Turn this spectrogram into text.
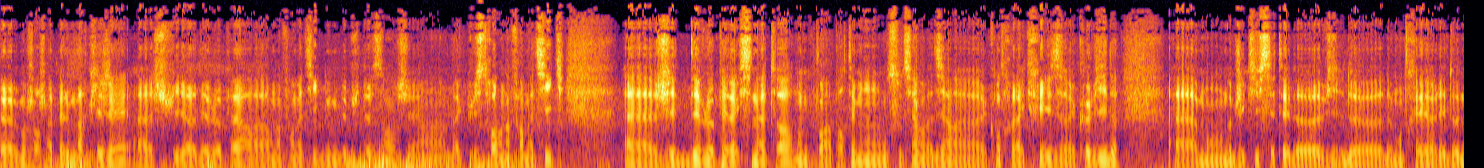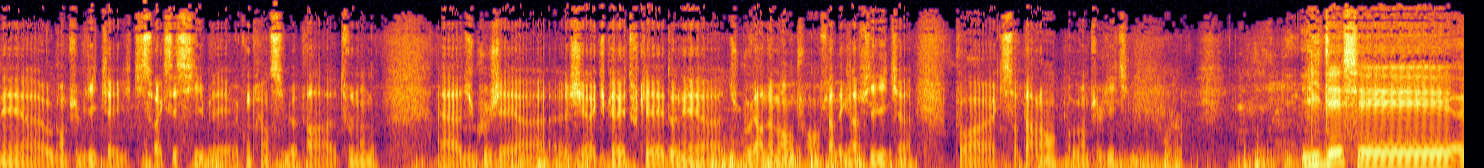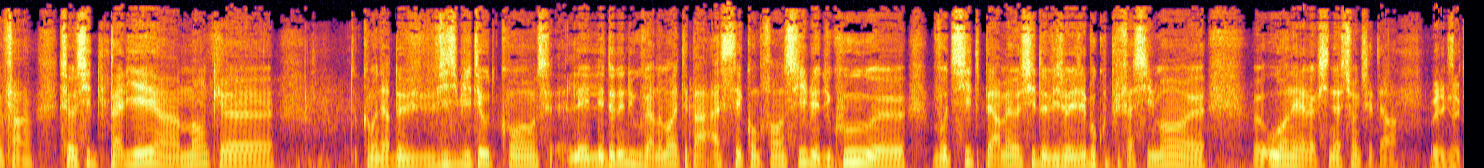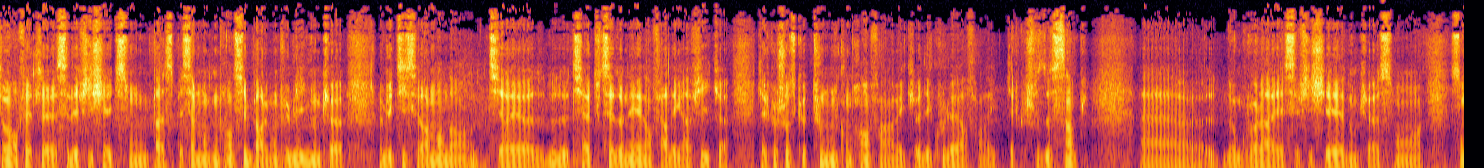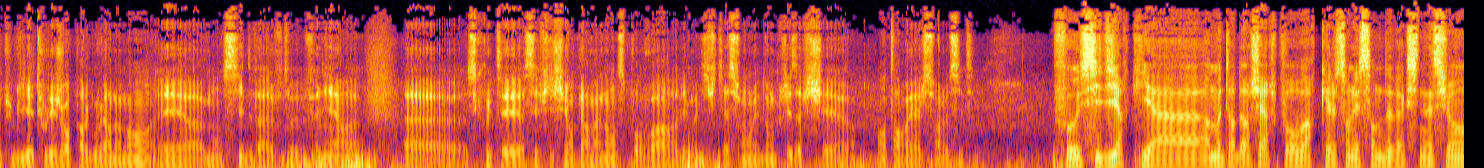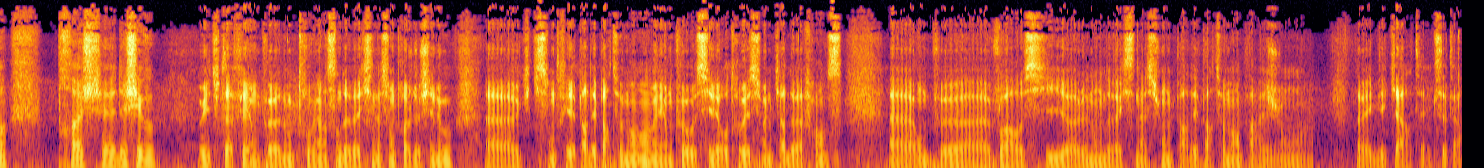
Euh, bonjour, je m'appelle Marc Léger, euh, je suis euh, développeur en informatique donc depuis deux ans, j'ai un bac plus 3 en informatique. J'ai développé Vaccinator donc pour apporter mon soutien on va dire contre la crise Covid. Mon objectif c'était de, de, montrer les données au grand public qui soient accessibles et compréhensibles par tout le monde. Du coup j'ai récupéré toutes les données du gouvernement pour en faire des graphiques, pour qu'ils soient parlants au grand public. L'idée, c'est, aussi de pallier un manque, euh, comment dire, de visibilité ou de les, les données du gouvernement n'étaient pas assez compréhensibles et du coup, euh, votre site permet aussi de visualiser beaucoup plus facilement euh, euh, où en est la vaccination, etc. Oui, exactement. En fait, c'est des fichiers qui sont pas spécialement compréhensibles par le grand public. Donc, l'objectif, c'est vraiment tirer, de, tirer toutes ces données, d'en faire des graphiques, quelque chose que tout le monde comprend, enfin, avec des couleurs, enfin, avec quelque chose de simple. Donc voilà, et ces fichiers donc sont sont publiés tous les jours par le gouvernement et mon site va venir scruter ces fichiers en permanence pour voir les modifications et donc les afficher euh, en temps réel sur le site. faut aussi dire qu'il y a un moteur de recherche pour voir quels sont les centres de vaccination proches euh, de chez vous. Oui, tout à fait. On peut donc trouver un centre de vaccination proche de chez nous, euh, qui sont triés par département, et on peut aussi les retrouver sur une carte de la France. Euh, on peut euh, voir aussi le nombre de vaccinations par département, par région, avec des cartes, etc.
